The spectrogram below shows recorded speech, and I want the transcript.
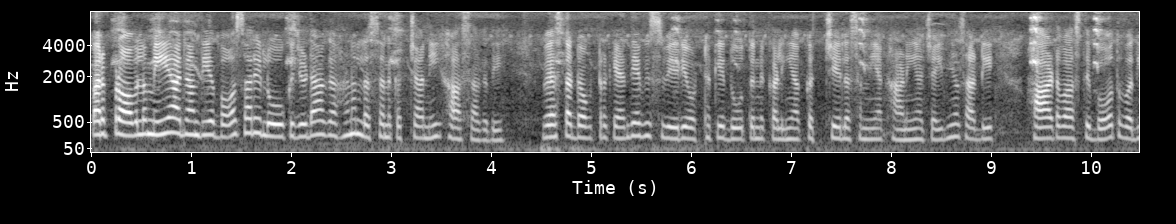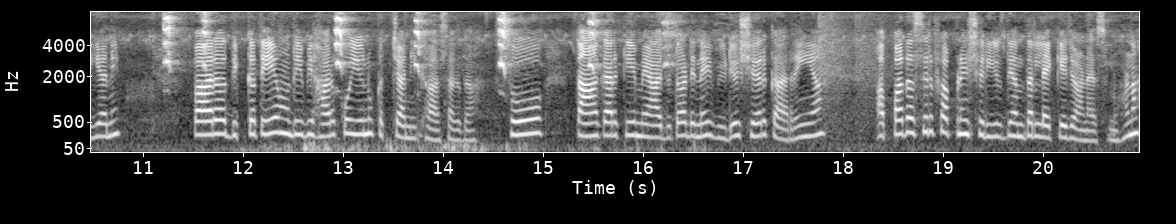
ਪਰ ਪ੍ਰੋਬਲਮ ਇਹ ਆ ਜਾਂਦੀ ਹੈ, ਬਹੁਤ ਸਾਰੇ ਲੋਕ ਜਿਹੜਾ ਹੈਗਾ ਹਨਾ, ਲਸਣ ਕੱਚਾ ਨਹੀਂ ਖਾ ਸਕਦੇ। ਵੈਸੇ ਤਾਂ ਡਾਕਟਰ ਕਹਿੰਦੇ ਆ ਵੀ ਸਵੇਰੇ ਉੱਠ ਕੇ ਦੋ ਤਿੰਨ ਕਲੀਆਂ ਕੱਚੇ ਲਸਣ ਦੀਆਂ ਖਾਣੀਆਂ ਚਾਹੀਦੀਆਂ, ਸਾਡੇ ਹਾਰਟ ਵਾਸਤੇ ਬਹੁਤ ਵਧੀਆ ਨੇ। ਪਰ ਦਿੱਕਤ ਇਹ ਆਉਂਦੀ ਵੀ ਹਰ ਕੋਈ ਇਹਨੂੰ ਕੱਚਾ ਨਹੀਂ ਖਾ ਸਕਦਾ। ਸੋ ਤਾਂ ਕਰਕੇ ਮੈਂ ਅੱਜ ਤੁਹਾਡੇ ਨਾਲ ਇਹ ਵੀਡੀਓ ਸ਼ੇਅਰ ਕਰ ਰਹੀ ਆ ਆਪਾਂ ਤਾਂ ਸਿਰਫ ਆਪਣੇ ਸਰੀਰ ਦੇ ਅੰਦਰ ਲੈ ਕੇ ਜਾਣਾ ਇਸ ਨੂੰ, ਹਨਾ?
